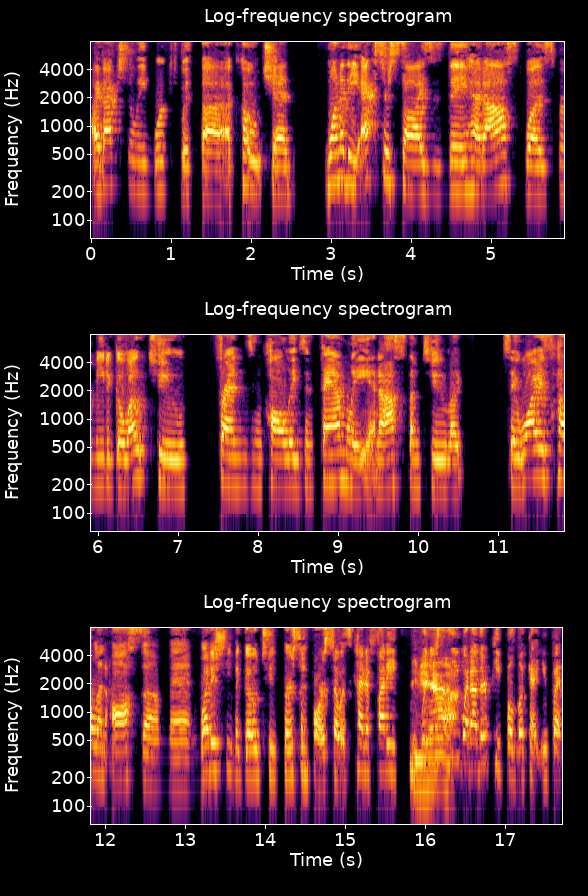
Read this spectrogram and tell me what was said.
I've actually worked with uh, a coach and one of the exercises they had asked was for me to go out to friends and colleagues and family and ask them to like say, why is Helen awesome? And what is she the go-to person for? So it's kind of funny yeah. when you see what other people look at you. But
